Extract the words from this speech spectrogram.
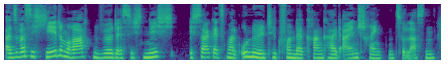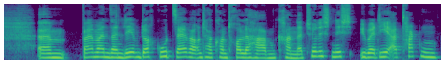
Also was ich jedem raten würde, ist sich nicht, ich sage jetzt mal, unnötig von der Krankheit einschränken zu lassen. Ähm, weil man sein Leben doch gut selber unter Kontrolle haben kann. Natürlich nicht über die Attacken,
